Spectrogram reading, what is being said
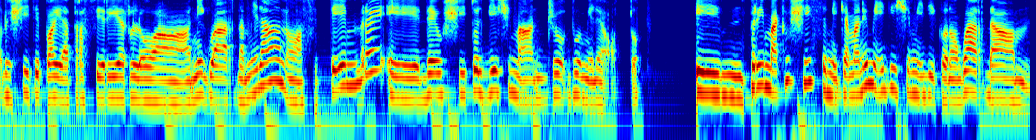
riusciti poi a trasferirlo a Niguarda, Milano, a settembre ed è uscito il 10 maggio 2008. E mh, mm, prima che uscisse mi chiamano i medici e mi dicono guarda mm,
